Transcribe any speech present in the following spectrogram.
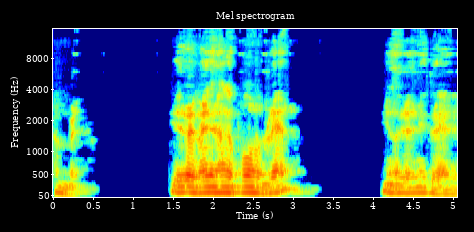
பொம்பளை பொம்பளை இதோட மனிதனாக போகணுன்ற இவர் நிற்கிறாரு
